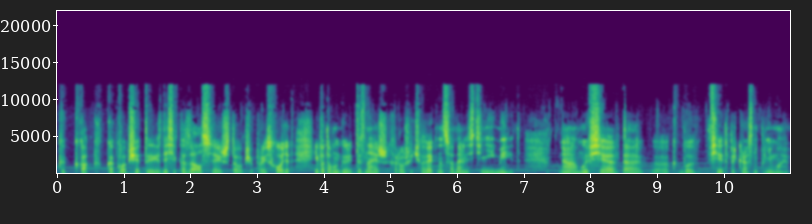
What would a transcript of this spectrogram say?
как, как, как вообще ты здесь оказался и что вообще происходит, и потом он говорит, ты знаешь, хороший человек национальности не имеет. А мы все, да, э, как бы все это прекрасно понимаем.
